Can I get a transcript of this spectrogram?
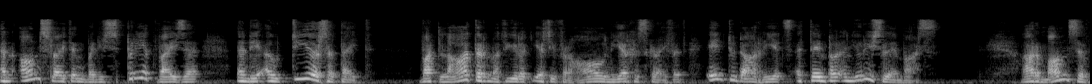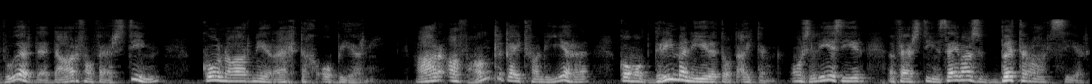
in aansluiting by die spreekwyse in die Outeurse tyd wat later natuurlik eers die verhaal neergeskryf het en toe daar reeds 'n tempel in Jerusalem was. Haar man se woorde daarvan vers 10 kon haar nie regtig opbeur nie. Haar afhanklikheid van die Here kom op 3 maniere tot uiting. Ons lees hier in vers 10. Sy was bitter hartseer.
